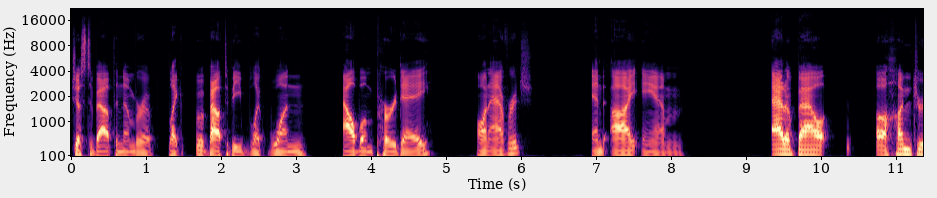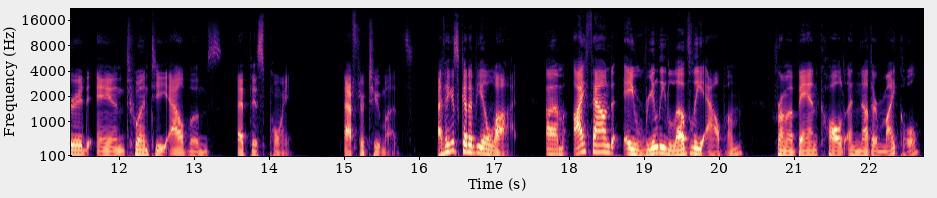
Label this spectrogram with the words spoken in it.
just about the number of like about to be like one album per day on average and I am at about 120 albums at this point after 2 months. I think it's going to be a lot. Um I found a really lovely album from a band called Another Michael.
